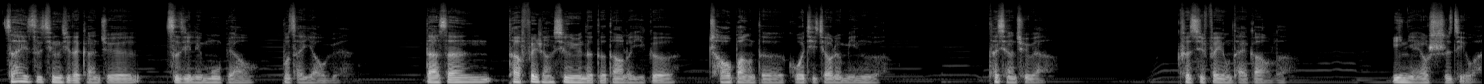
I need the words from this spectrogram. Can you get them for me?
再一次清晰的感觉自己离目标不再遥远。大三，他非常幸运的得到了一个超棒的国际交流名额，他想去呀，可惜费用太高了，一年要十几万。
